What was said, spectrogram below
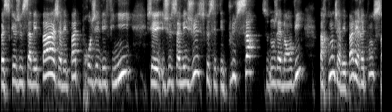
parce que je ne savais pas, j'avais pas de projet défini, je savais juste que c'était plus ça, ce dont j'avais envie. Par contre, j'avais pas les réponses.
